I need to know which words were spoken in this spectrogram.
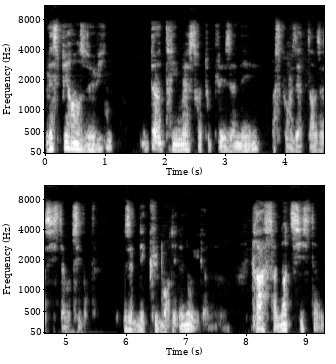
l'espérance de vie d'un trimestre toutes les années parce que vous êtes dans un système occidental. Vous êtes des culs bordés de nouilles. Grâce à notre système,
